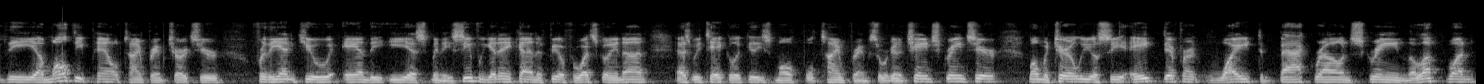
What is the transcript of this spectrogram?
the uh, multi-panel time frame charts here for the NQ and the ES Mini. See if we get any kind of feel for what's going on as we take a look at these multiple time frames. So we're going to change screens here. Momentarily, you'll see eight different white background screen. The left one,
